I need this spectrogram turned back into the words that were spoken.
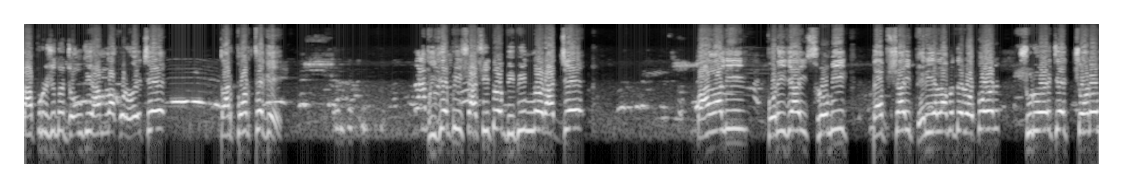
কাপুরুষিত জঙ্গি হামলা হয়েছে, তারপর থেকে বিজেপি শাসিত বিভিন্ন রাজ্যে বাঙালি পরিযায়ী শ্রমিক, ব্যবসায়ী ফেরিয়ালাদের ওপর শুরু হয়েছে চরম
